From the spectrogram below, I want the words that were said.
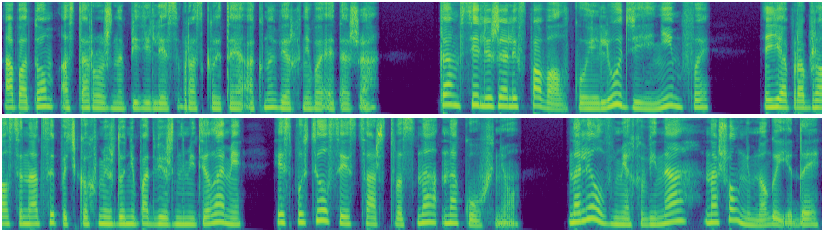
а потом осторожно перелез в раскрытое окно верхнего этажа. Там все лежали в повалку, и люди, и нимфы. Я пробрался на цыпочках между неподвижными телами и спустился из царства сна на кухню. Налил в мех вина, нашел немного еды.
